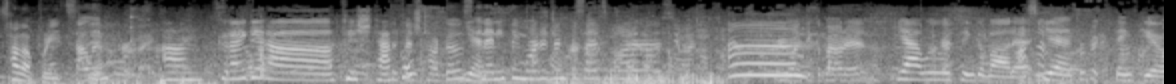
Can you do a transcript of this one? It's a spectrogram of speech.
salad please. salad, perfect. Um, could I get a fish taco? The fish tacos Yes. and anything more to drink besides water? Or you want Um, to think about it? yeah, we will think about it. Awesome. Yes, Perfect. thank you.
